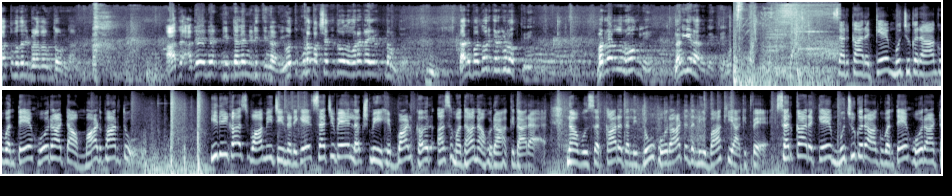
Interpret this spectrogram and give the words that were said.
ತತ್ವದಲ್ಲಿ ಬೆಳೆದಂಥವ್ನು ನಾನು. ಅದೇ ಅದೇ ನಿಟ್ಟಲ್ಲೇ ನಡೀತೀನಿ ನಾನು. ಇವತ್ತು ಕೂಡ ಪಕ್ಷಾತೀತ ಹೋರಾಟ ಇರುತ್ತೆ ನಮ್ದು. ನಾನು ಬಂದವ್ರು ಕರ್ಕೊಂಡು ಹೋಗ್ತೀನಿ. ಬರ್ಲಾರ್ದವ್ರು ಹೋಗ್ಲಿ. ನನಗೇನಾಗಬೇಕು ಸರ್ಕಾರಕ್ಕೆ ಮುಜುಗರ ಆಗುವಂತೆ ಹೋರಾಟ ಮಾಡಬಾರದು. ಇದೀಗ ಸ್ವಾಮೀಜಿ ನಡಿಗೆ ಸಚಿವೆ ಲಕ್ಷ್ಮಿ ಹೆಬ್ಬಾಳ್ಕರ್ ಅಸಮಾಧಾನ ಹೊರಹಾಕಿದ್ದಾರೆ. ನಾವು ಸರ್ಕಾರದಲ್ಲಿದ್ದು ಹೋರಾಟದಲ್ಲಿ ಬಾಕಿಯಾಗಿದ್ವೆ. ಸರ್ಕಾರಕ್ಕೆ ಮುಜುಗರ ಆಗುವಂತೆ ಹೋರಾಟ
